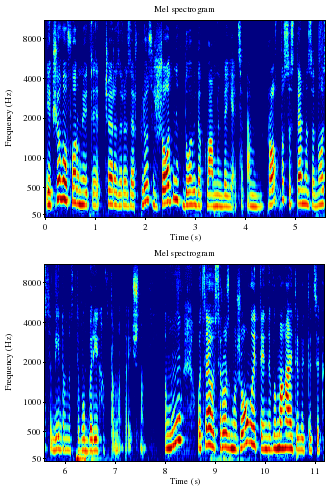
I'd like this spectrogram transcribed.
Якщо ви оформлюєте через резерв плюс, жодних довідок вам не дається. Там просто система заносить відомості в оберіг автоматично. Тому оце ось розмежовуйте, не вимагайте від ТЦК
